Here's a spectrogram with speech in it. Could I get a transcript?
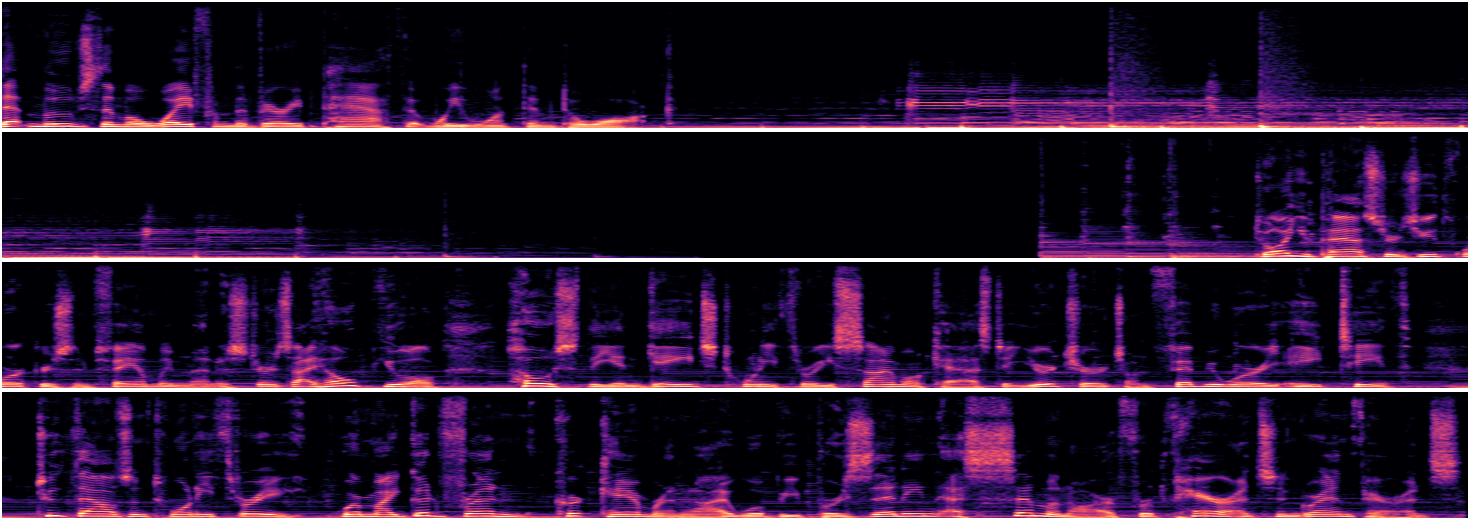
that moves them away from the very path that we want them to walk. To all you pastors, youth workers, and family ministers, I hope you'll host the Engage 23 simulcast at your church on February 18th. 2023, where my good friend Kirk Cameron and I will be presenting a seminar for parents and grandparents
